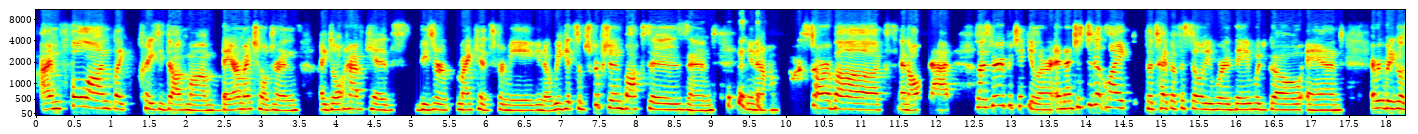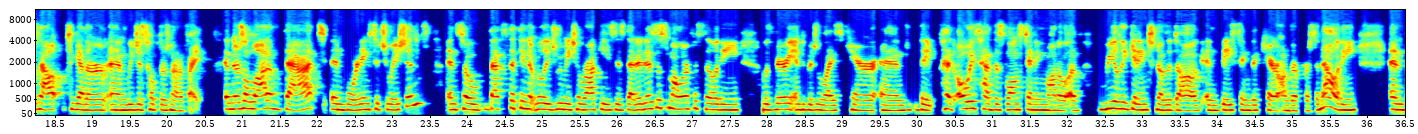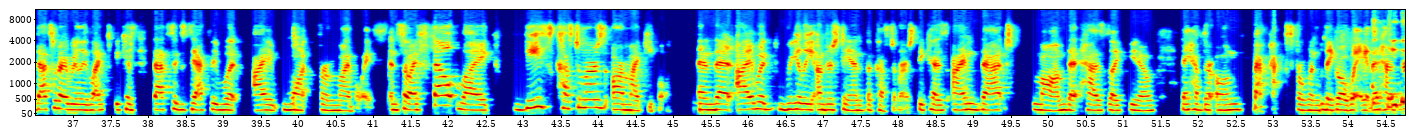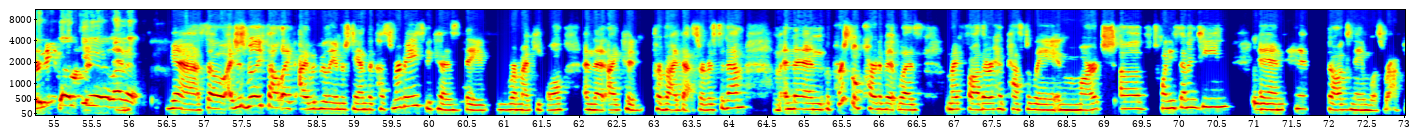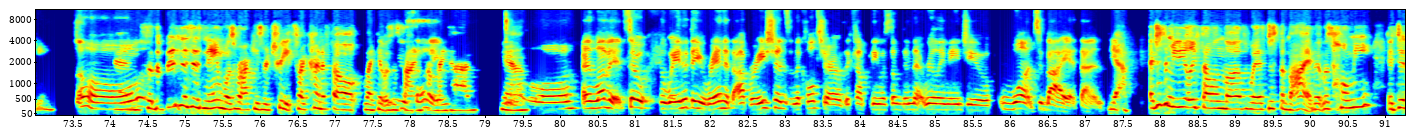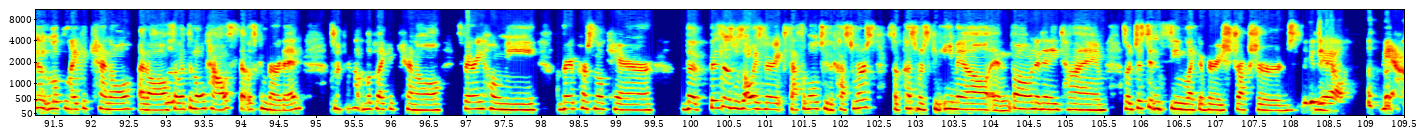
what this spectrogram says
I'm full on like crazy dog mom. They are my children. I don't have kids. These are my kids for me. You know, we get subscription boxes and, you know, Starbucks and all that. So I was very particular, and I just didn't like the type of facility where they would go and everybody goes out together and we just hope there's not a fight. And there's a lot of that in boarding situations. And so that's the thing that really drew me to Rocky's is that it is a smaller facility with very individualized care. And they had always had this longstanding model of really getting to know the dog and basing the care on their personality. And that's what I really liked because that's exactly what I want for my boys. And so I felt like these customers are my people and that I would really understand the customers because I'm that mom that has like you know they have their own backpacks for when they go away that has their name so cute I love it yeah so i just really felt like i would really understand the customer base because they were my people and that i could provide that service to them um, and then the personal part of it was my father had passed away in march of 2017 mm-hmm. and his dog's name was rocky Oh, so the business's name was Rocky's Retreat. So I kind of felt like it was a sign from my dad. Yeah. Aww, I love it. So the way that they ran it, the operations and the culture of the company was something that really made you want to buy it then. Yeah. I just immediately fell in love with just the vibe. It was homey. It didn't look like a kennel at all. So it's an old house that was converted. So it doesn't look like a kennel. It's very homey, very personal care the business was always very accessible to the customers so customers can email and phone at any time so it just didn't seem like a very structured like a jail yeah.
